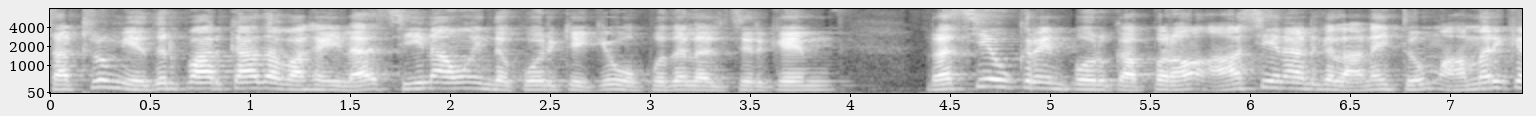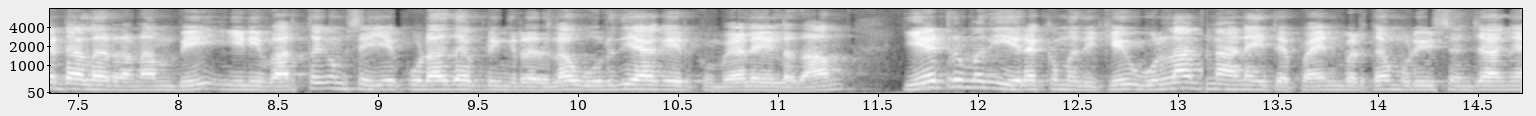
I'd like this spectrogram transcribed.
சற்றும் எதிர்பார்க்காத வகையில் சீனாவும் இந்த கோரிக்கைக்கு ஒப்புதல் அளிச்சிருக்கு. ரஷ்ய உக்ரைன் போருக்கு அப்புறம் ஆசிய நாடுகள் அனைத்தும் அமெரிக்க டாலரை நம்பி இனி வர்த்தகம் செய்யக்கூடாது அப்படிங்கிறதுல உறுதியாக இருக்கும் வேலையில் தான் ஏற்றுமதி இறக்குமதிக்கு உள்நாட்டு நாணயத்தை பயன்படுத்த முடிவு செஞ்சாங்க.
